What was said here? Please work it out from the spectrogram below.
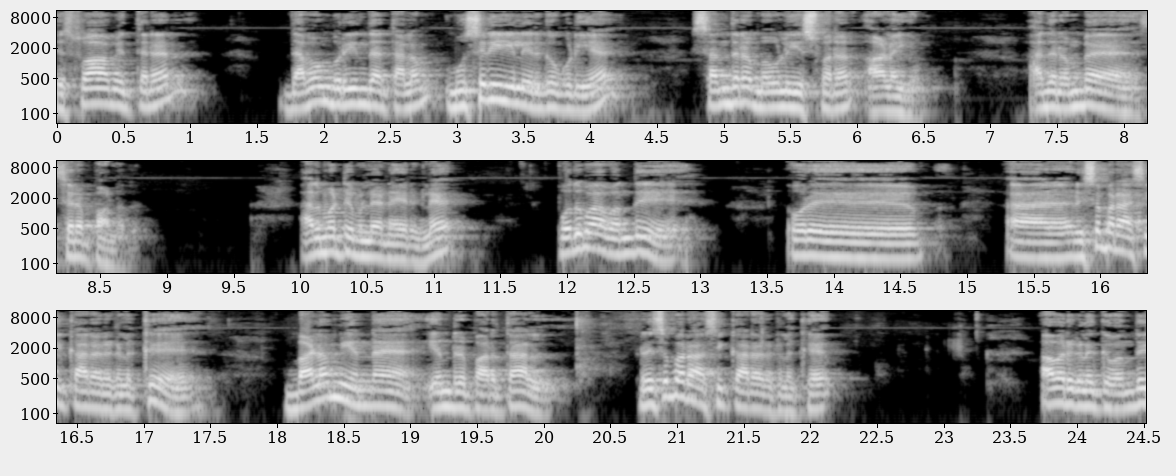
விஸ்வாமித்திரர் தவம் புரிந்த தலம் முசிறியில் இருக்கக்கூடிய சந்திர மௌலீஸ்வரர் ஆலயம். அது ரொம்ப சிறப்பானது. அது மட்டும் இல்லை நேயர்களே பொதுவாக வந்து ஒரு ரிஷபராசிக்காரர்களுக்கு பலம் என்ன என்று பார்த்தால் ரிஷபராசிக்காரர்களுக்கு அவர்களுக்கு வந்து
